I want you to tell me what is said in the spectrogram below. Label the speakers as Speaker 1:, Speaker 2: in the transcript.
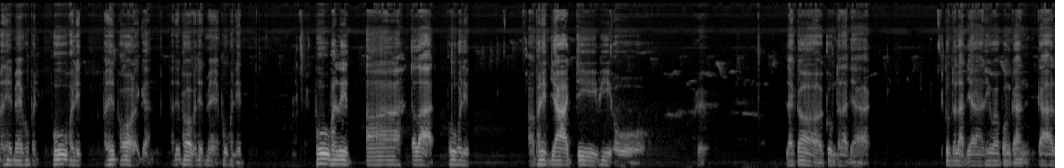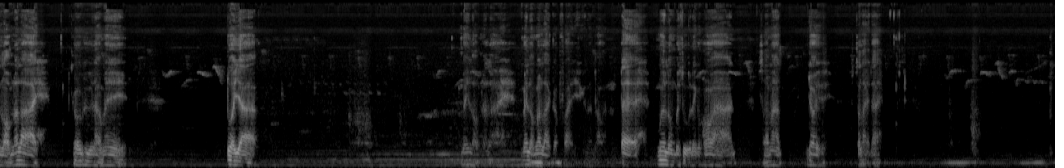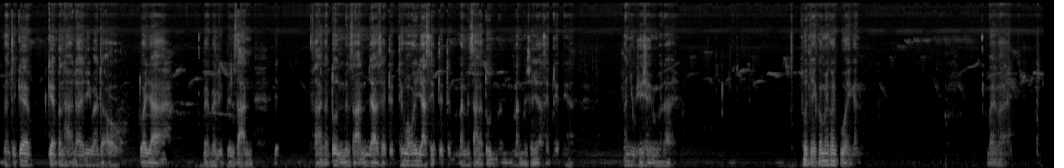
Speaker 1: ประเทศแม่ผู้ผลิตผู้ผลิต ประเทศพ่ออะไรกัน ประเทศพ่อประเทศแม่ผู้ผลิต ผู้ผลิตอ่าตลาดผู้ผลิตอ่าผลิตยา GPO และก็กลุ่มตลาดยากลุ่มตลาดยาที่ว่าป้องกันการหลอมละลาย ก็คือทำให้ ตัวยา ไม่หลอมละลาย ไม่หลอมละลายกับไฟแน่นอน แต่เมื่อลงไปสู่ในกระเพาะอาหาร สามารถย่อยสลายได้ มันจะแก้แก้ปัญหาได้ที่ว่าจะเอาตัวยาไปผลิตเป็นสารสารกระตุ้นเป็นสารยาเสพติดที่บอกว่ายาเสพติดมันเป็นสารกระตุ้นมันมันไม่ใช่ยาเสพติดนี่ฮะมันอยู่เฉยๆมันก็ได้ส่วนใหญ่ก็ไม่ค่อยป่วยกัน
